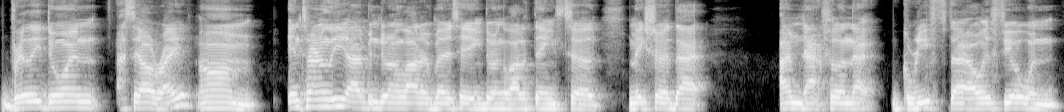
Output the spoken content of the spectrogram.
really doing. I say all right. Um, internally, I've been doing a lot of meditating, doing a lot of things to make sure that I'm not feeling that grief that I always feel when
